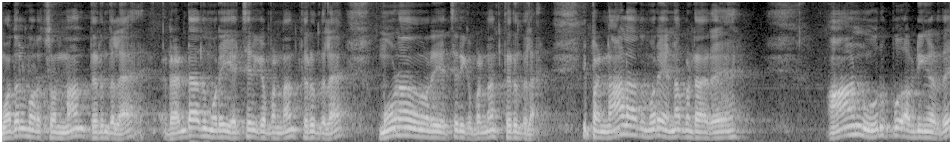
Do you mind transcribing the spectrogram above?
முதல் முறை சொன்னான் திருந்தலை. ரெண்டாவது முறை எச்சரிக்கை பண்ணான் திருந்தலை. மூணாவது முறை எச்சரிக்கை பண்ணான் திருந்தலை. இப்போ நாலாவது முறை என்ன பண்ணுறாரு ஆண் உறுப்பு அப்படிங்கிறது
